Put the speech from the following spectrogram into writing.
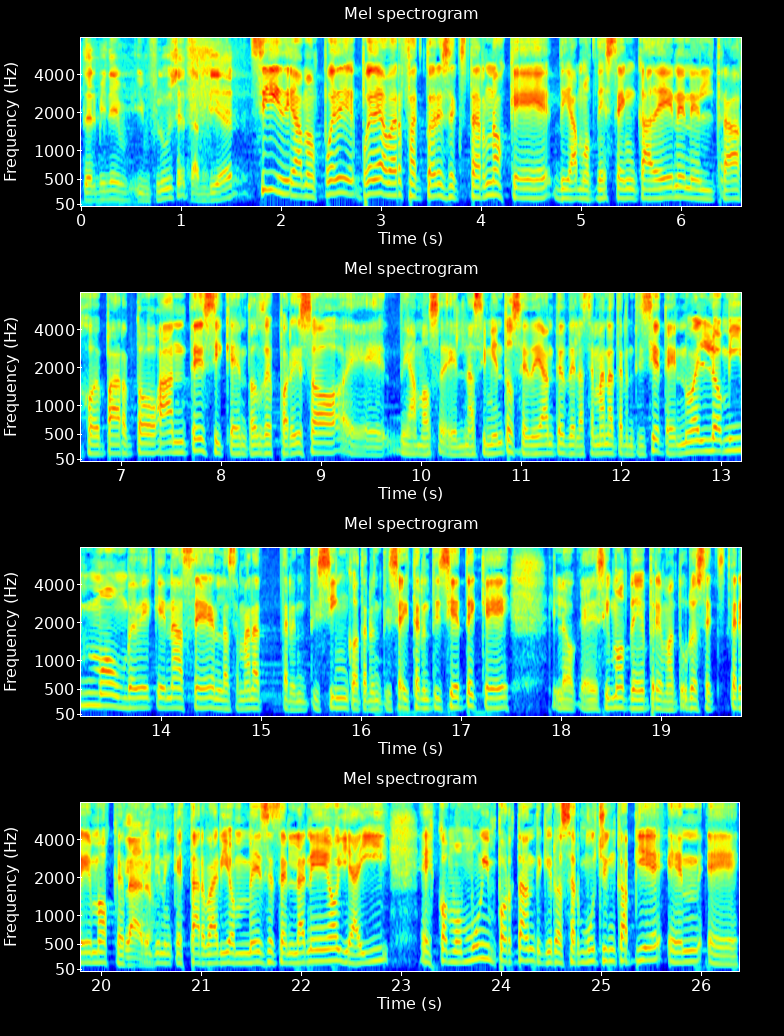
¿Termina, influye también? Sí, digamos, puede, puede haber factores externos que, digamos, desencadenen el trabajo de parto antes y que entonces por eso, eh, digamos, el nacimiento se dé antes de la semana 37. No es lo mismo un bebé que nace en la semana 35, 36, 37 que lo que decimos de prematuros extremos, que Claro. Tienen que estar varios meses en la neo y ahí es como muy importante, quiero hacer mucho hincapié en eh,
